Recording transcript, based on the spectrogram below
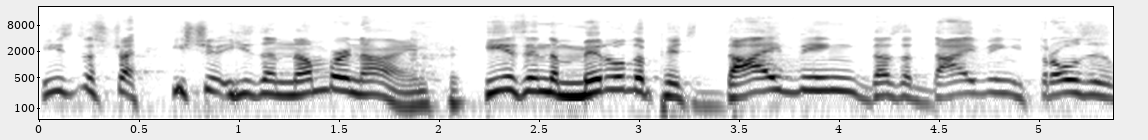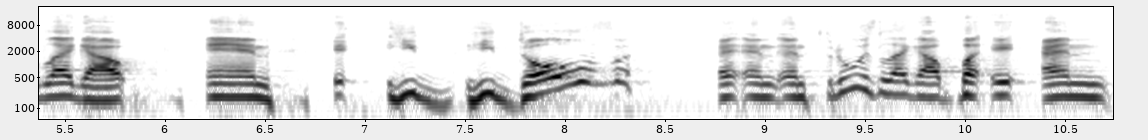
He's the strike. He should he's the number nine. he is in the middle of the pitch, diving, does a diving, he throws his leg out, and it, he he dove and, and and threw his leg out, but it and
